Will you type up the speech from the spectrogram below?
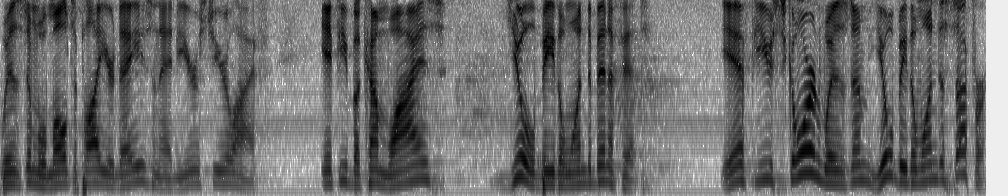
Wisdom will multiply your days and add years to your life. If you become wise, you'll be the one to benefit. If you scorn wisdom, you'll be the one to suffer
